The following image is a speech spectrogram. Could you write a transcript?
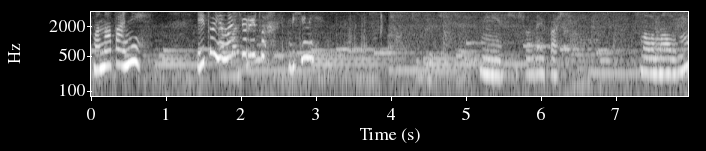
Mana apanya? Ya itu yang mancur itu di sini. Nih, suasananya pas malam-malam.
